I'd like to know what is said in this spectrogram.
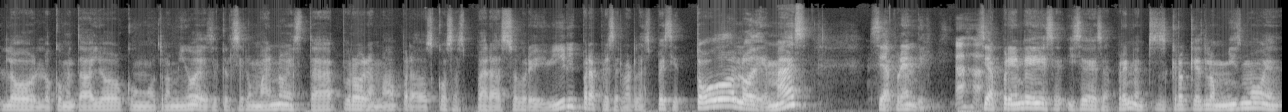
lo, lo comentaba yo con otro amigo, es de que el ser humano está programado para dos cosas, para sobrevivir y para preservar la especie. Todo lo demás se aprende. Ajá. Se aprende y se, y se desaprende. Entonces creo que es lo mismo, eh,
